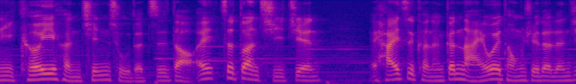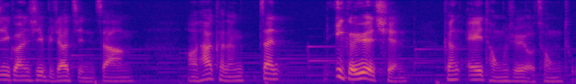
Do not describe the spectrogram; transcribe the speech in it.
你可以很清楚的知道，哎，这段期间，哎，孩子可能跟哪一位同学的人际关系比较紧张，哦，他可能在一个月前跟 A 同学有冲突，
